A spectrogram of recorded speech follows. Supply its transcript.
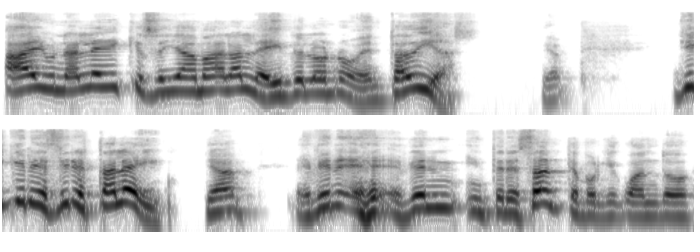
hay una ley que se llama la ley de los 90 días, ¿ya? ¿Qué quiere decir esta ley? ¿Ya? Es, bien, es bien interesante porque cuando,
